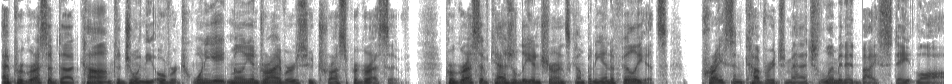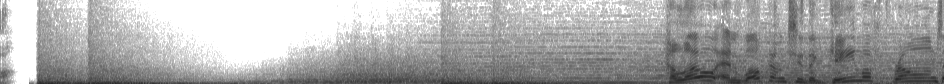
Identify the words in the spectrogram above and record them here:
at progressive.com to join the over 28 million drivers who trust Progressive. Progressive Casualty Insurance Company and Affiliates. Price and coverage match limited by state law. Hello, and welcome to the Game of Thrones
